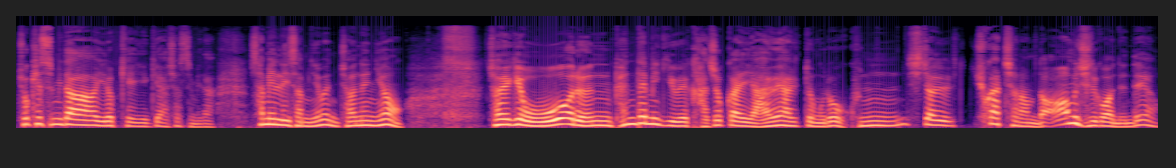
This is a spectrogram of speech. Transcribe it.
좋겠습니다. 이렇게 얘기하셨습니다. 3123님은 저는요, 저에게 5월은 팬데믹 이후에 가족과의 야외 활동으로 군 시절 휴가처럼 너무 즐거웠는데요.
